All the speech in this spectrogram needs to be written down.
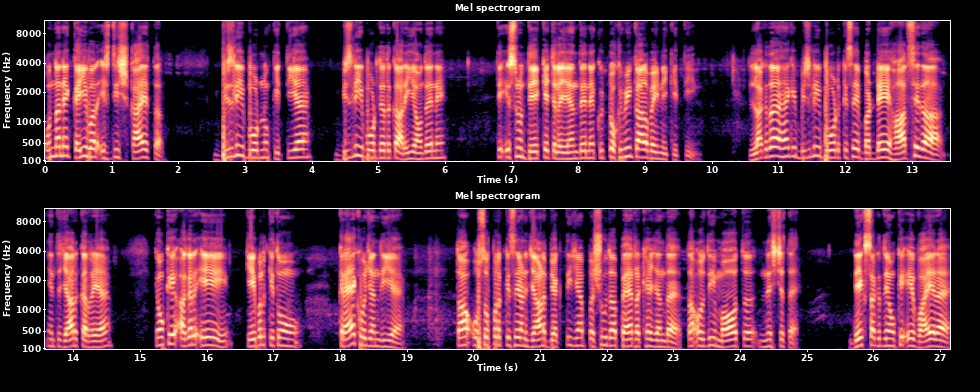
ਉਹਨਾਂ ਨੇ ਕਈ ਵਾਰ ਇਸ ਦੀ ਸ਼ਿਕਾਇਤ ਬਿਜਲੀ ਬੋਰਡ ਨੂੰ ਕੀਤੀ ਹੈ, ਬਿਜਲੀ ਬੋਰਡ ਦੇ ਅਧਿਕਾਰੀ ਆਉਂਦੇ ਨੇ ਤੇ ਇਸ ਨੂੰ ਦੇਖ ਕੇ ਚਲੇ ਜਾਂਦੇ ਨੇ, ਕੋਈ ਢੁਕਵੀਂ ਕਾਰਵਾਈ ਨਹੀਂ ਕੀਤੀ। ਲੱਗਦਾ ਹੈ ਕਿ ਬਿਜਲੀ ਬੋਰਡ ਕਿਸੇ ਵੱਡੇ ਹਾਦਸੇ ਦਾ ਇੰਤਜ਼ਾਰ ਕਰ ਰਿਹਾ ਹੈ, ਕਿਉਂਕਿ ਅਗਰ ਇਹ ਕੇਬਲ ਕਿਤੋਂ ਕ੍ਰੈਕ ਹੋ ਜਾਂਦੀ ਹੈ, ਤਾਂ ਉਸ ਉੱਪਰ ਕਿਸੇ ਅਣਜਾਣ ਵਿਅਕਤੀ ਜਾਂ ਪਸ਼ੂ ਦਾ ਪੈਰ ਰੱਖਿਆ ਜਾਂਦਾ ਹੈ, ਤਾਂ ਉਸ ਦੀ ਮੌਤ ਨਿਸ਼ਚਿਤ ਹੈ। ਦੇਖ ਸਕਦੇ ਹੋ ਕਿ ਇਹ ਵਾਇਰ ਹੈ,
